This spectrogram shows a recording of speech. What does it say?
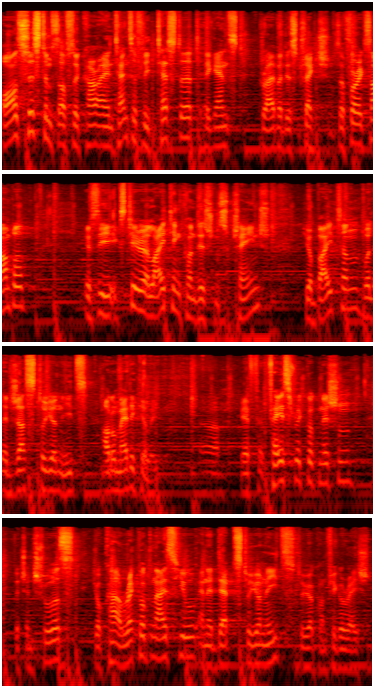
all systems of the car are intensively tested against driver distraction. So for example, if the exterior lighting conditions change, your Byton will adjust to your needs automatically. Uh, we have face recognition, which ensures your car recognizes you and adapts to your needs, to your configuration.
